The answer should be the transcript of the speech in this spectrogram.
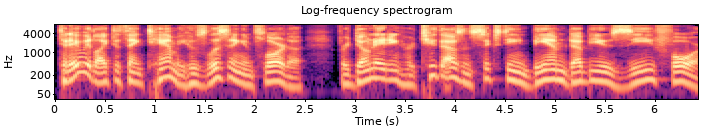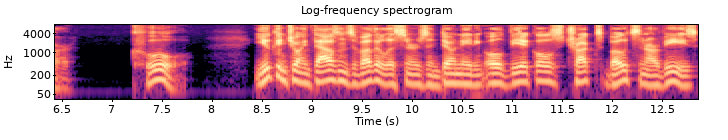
Today, we'd like to thank Tammy, who's listening in Florida, for donating her 2016 BMW Z4. Cool. You can join thousands of other listeners in donating old vehicles, trucks, boats, and RVs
